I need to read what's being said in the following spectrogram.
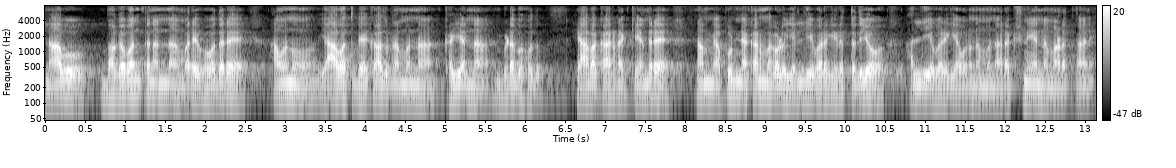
ನಾವು ಭಗವಂತನನ್ನು ಮರೆ ಹೋದರೆ ಅವನು ಯಾವತ್ತು ಬೇಕಾದರೂ ನಮ್ಮನ್ನು ಕೈಯನ್ನು ಬಿಡಬಹುದು. ಯಾವ ಕಾರಣಕ್ಕೆ ಅಂದರೆ ನಮ್ಮ ಅಪುಣ್ಯ ಕರ್ಮಗಳು ಎಲ್ಲಿಯವರೆಗೆ ಇರುತ್ತದೆಯೋ ಅಲ್ಲಿಯವರೆಗೆ ಅವನು ನಮ್ಮನ್ನು ರಕ್ಷಣೆಯನ್ನು ಮಾಡುತ್ತಾನೆ.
